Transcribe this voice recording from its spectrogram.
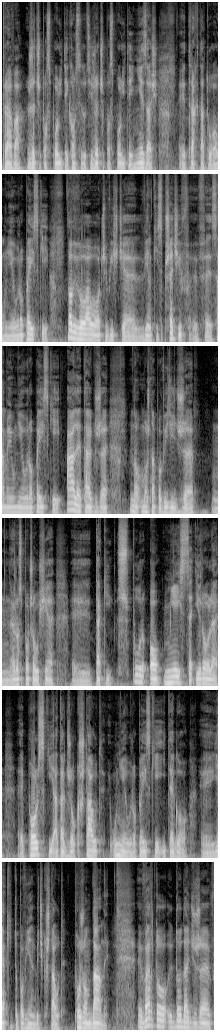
prawa Rzeczypospolitej, Konstytucji Rzeczypospolitej, nie zaś e, traktatu o Unii Europejskiej. To wywołało oczywiście wielki sprzeciw w samej Unii Europejskiej, ale także no, można powiedzieć, że mm, rozpoczął się e, taki spór o miejsce i rolę e, Polski, a także o kształt Unii Europejskiej i tego, jaki to powinien być kształt pożądany. Warto dodać, że w,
